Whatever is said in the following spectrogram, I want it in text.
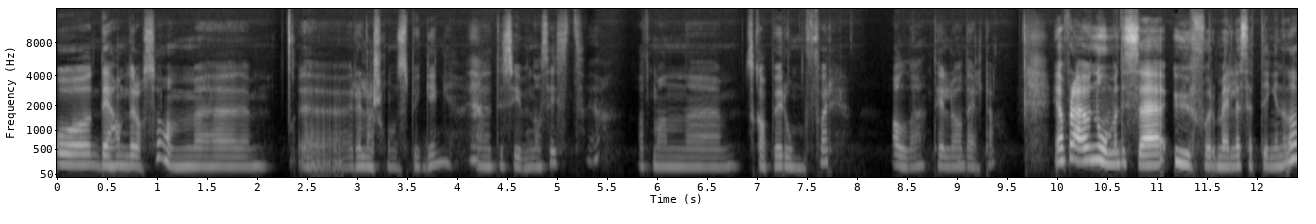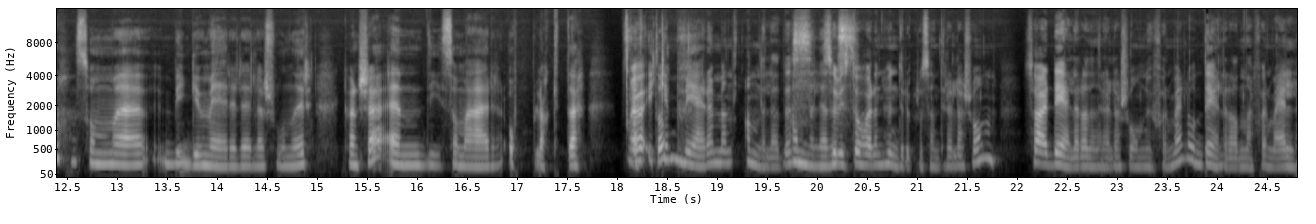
Og det handler også om eh, eh, relasjonsbygging eh, til syvende og sist. Ja. At man eh, skaper rom for alle til å delta. Ja, for det er jo noe med disse uformelle settingene, da, som eh, bygger mer relasjoner, kanskje, enn de som er opplagte. Ja, ikke mer, men annerledes. Annerledes. Så hvis du har en 100% relasjon, så er deler av den relasjonen uformell, og deler av den er formell.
